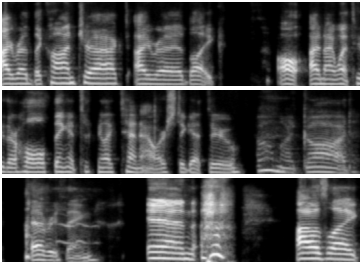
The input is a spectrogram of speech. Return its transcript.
i read the contract i read like all and i went through their whole thing it took me like 10 hours to get through Oh my God. everything and i was like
